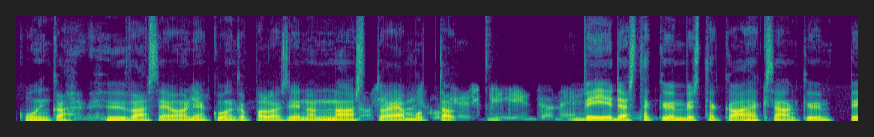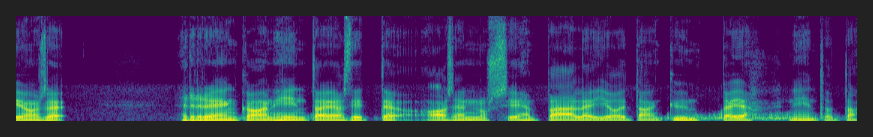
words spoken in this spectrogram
kuinka hyvä se on ja kuinka paljon siinä on nastoja, no, mutta 50-80 on se renkaan hinta ja sitten asennus siihen päälle joitain kymppejä, niin tota,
